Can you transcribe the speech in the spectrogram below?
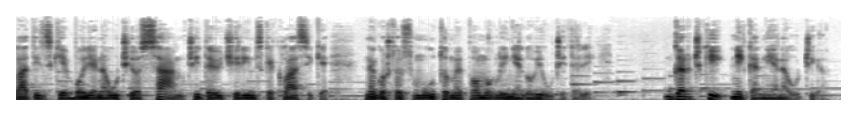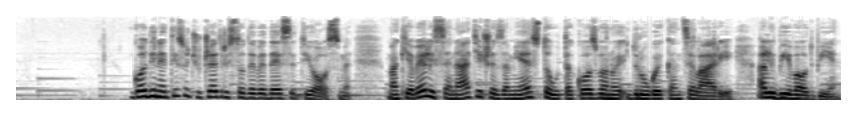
Latinski je bolje naučio sam, čitajući rimske klasike, nego što su mu u tome pomogli njegovi učitelji. Grčki nikad nije naučio. Godine 1498. Machiavelli se natječe za mjesto u takozvanoj drugoj kancelariji, ali biva odbijen.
